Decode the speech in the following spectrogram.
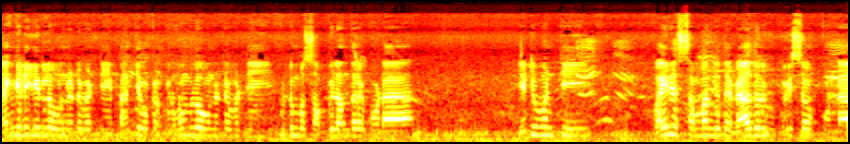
వెంకటగిరిలో ఉన్నటువంటి ప్రతి ఒక్క గృహంలో ఉన్నటువంటి కుటుంబ సభ్యులందరూ కూడా ఎటువంటి వైరస్ సంబంధిత వ్యాధులకు గురిసోకుండా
